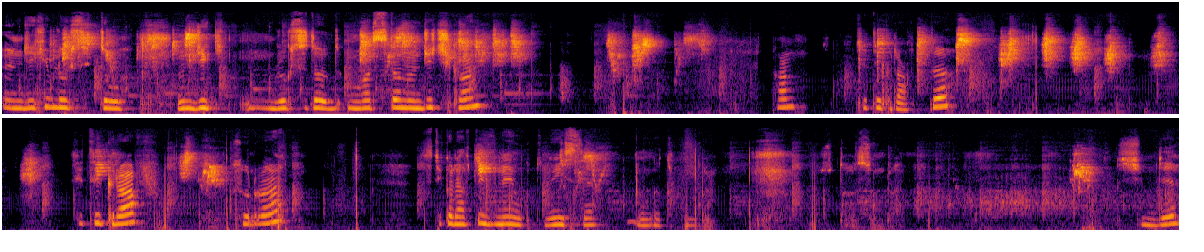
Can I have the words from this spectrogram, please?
Önceki Blockstar önceki Blockstar Wars'tan önce çıkan kan Citycraft'tı. Citycraft sonra Citycraft'ta izne yoktu. Neyse. Anlatmayayım ben. Şimdi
